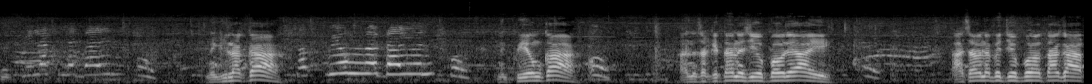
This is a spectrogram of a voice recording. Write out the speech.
nakilas na dayon ko. Nagila ka. Nakpiyong na dayon ko. Nagpiyong ka. Oh, Ano sakitan na si Upaw di ay? oh, Asa na pet si Upaw na tagak?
